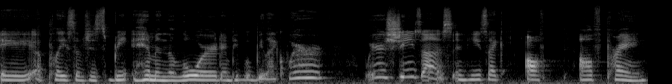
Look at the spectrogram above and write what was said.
a a place of just be, him and the Lord, and people be like, "Where, where's Jesus?" And he's like off off praying.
